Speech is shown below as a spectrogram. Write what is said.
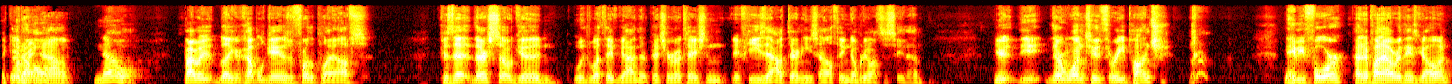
Like Not right all? now. No. Probably like a couple games before the playoffs. Because they're so good with what they've got in their pitching rotation. If he's out there and he's healthy, nobody wants to see them. You're they're one, two, three punch, maybe four, depending upon how everything's going.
